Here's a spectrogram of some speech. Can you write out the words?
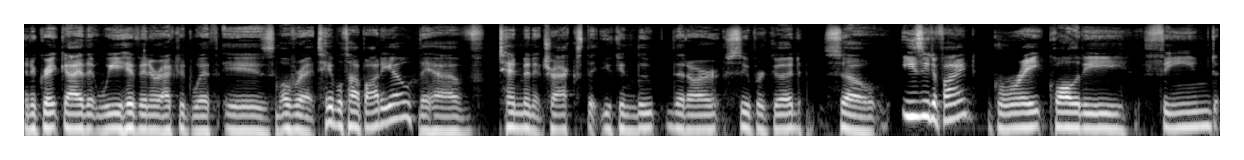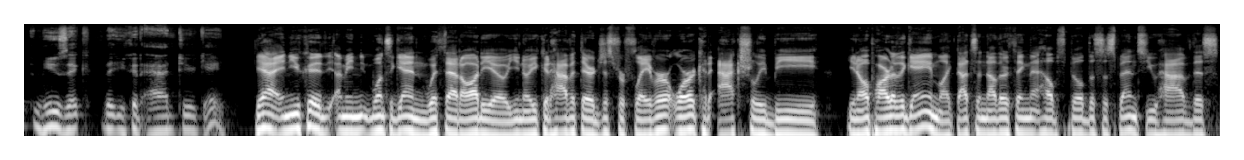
and a great guy that we have interacted with is over at Tabletop Audio. They have 10 minute tracks that you can loop that are super good. So easy to find, great quality themed music that you could add to your game. Yeah, and you could, I mean, once again, with that audio, you know, you could have it there just for flavor, or it could actually be, you know, part of the game. Like, that's another thing that helps build the suspense. You have this,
